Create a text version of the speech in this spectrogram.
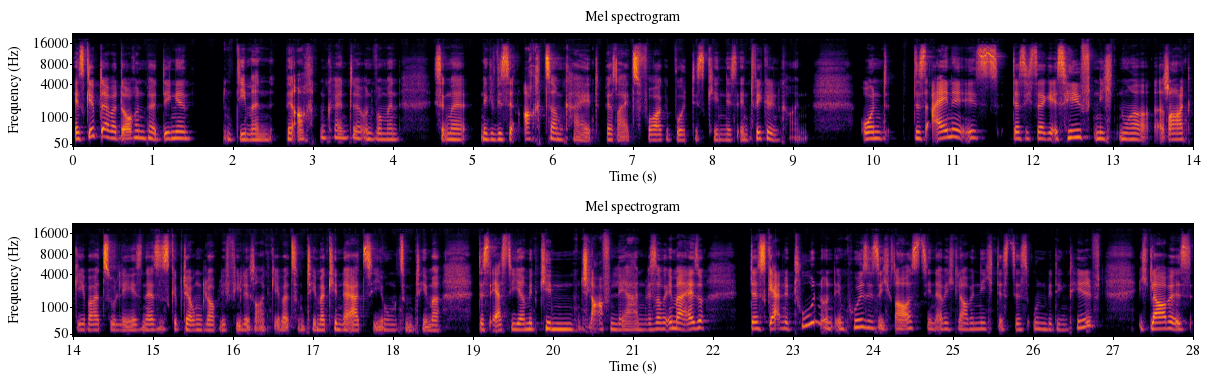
Es gibt aber doch ein paar Dinge, die man beachten könnte und wo man, ich sag mal, eine gewisse Achtsamkeit bereits vor Geburt des Kindes entwickeln kann. Und das eine ist, dass ich sage, es hilft nicht nur Ratgeber zu lesen. Also es gibt ja unglaublich viele Ratgeber zum Thema Kindererziehung, zum Thema das erste Jahr mit Kind, schlafen lernen, was auch immer. Also das gerne tun und Impulse sich rausziehen, aber ich glaube nicht, dass das unbedingt hilft. Ich glaube, es,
